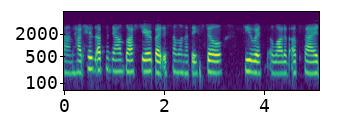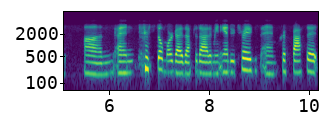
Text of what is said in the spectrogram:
um, had his ups and downs last year, but is someone that they still see with a lot of upside. Um, and there's still more guys after that. I mean, Andrew Triggs and Chris Bassitt,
